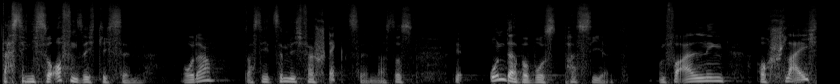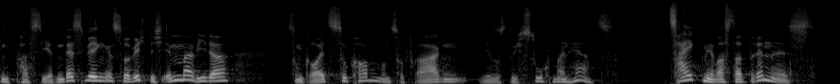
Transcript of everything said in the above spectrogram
dass die nicht so offensichtlich sind, oder? Dass die ziemlich versteckt sind, dass das unterbewusst passiert und vor allen Dingen auch schleichend passiert. Und deswegen ist so wichtig, immer wieder zum Kreuz zu kommen und zu fragen, Jesus, durchsuch mein Herz. Zeig mir, was da drin ist.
